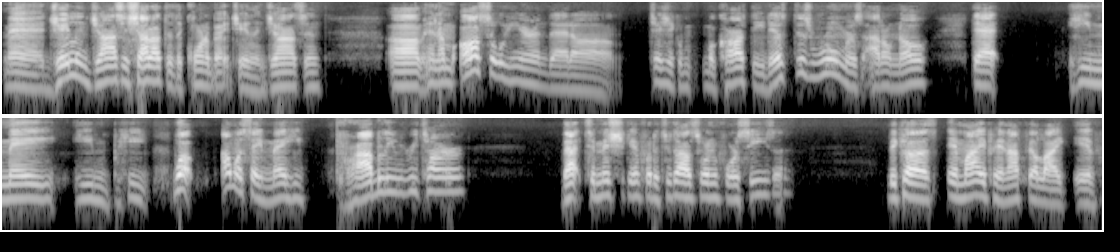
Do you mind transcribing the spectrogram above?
man, Jalen Johnson. Shout out to the cornerback Jalen Johnson. Um, and I'm also hearing that um, JJ McCarthy. There's there's rumors. I don't know that he may he he well I want to say may he probably return back to Michigan for the 2024 season because in my opinion I feel like if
